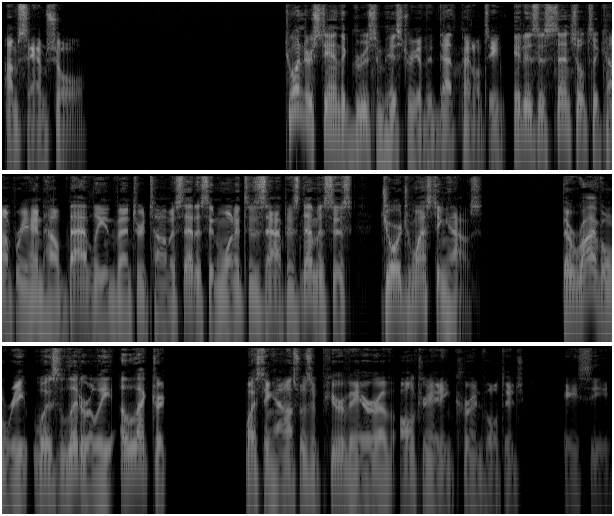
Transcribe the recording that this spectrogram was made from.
I'm Sam Scholl. To understand the gruesome history of the death penalty, it is essential to comprehend how badly inventor Thomas Edison wanted to zap his nemesis, George Westinghouse. Their rivalry was literally electric. Westinghouse was a purveyor of alternating current voltage, AC,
